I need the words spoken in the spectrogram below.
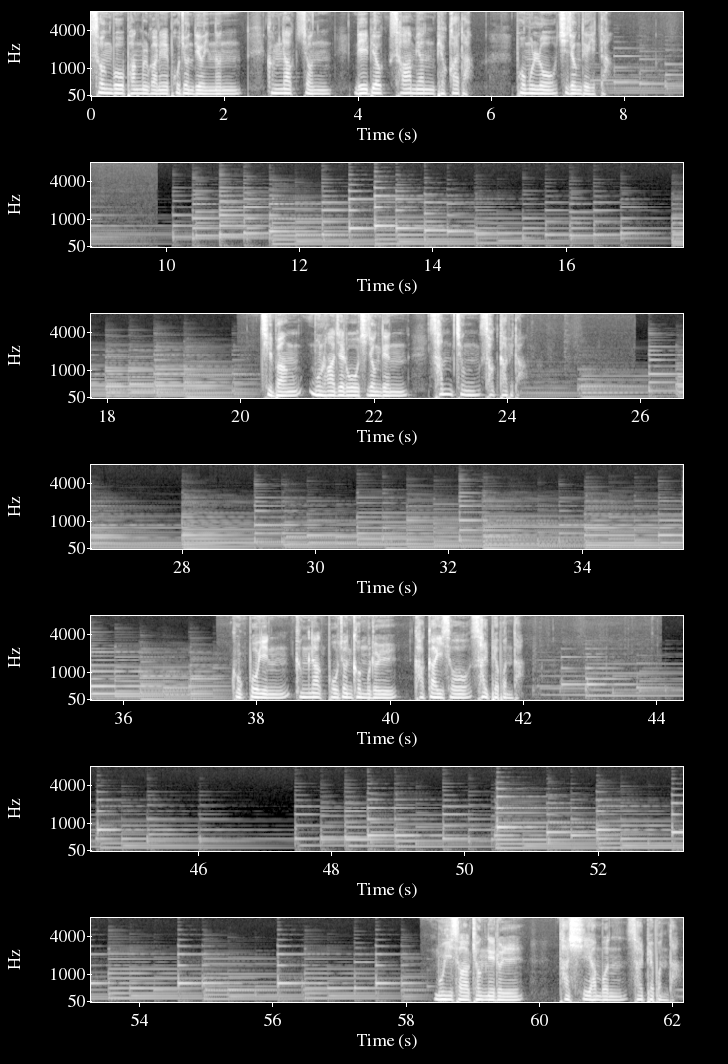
성보 박물관에 보존되어 있는 극락전 내벽 사면 벽화다. 보물로 지정되어 있다. 지방 문화재로 지정된 3층 석탑이다. 국보인 극락 보존 건물을 가까이서 살펴본다. 무이사 경례를 다시 한번 살펴본다.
